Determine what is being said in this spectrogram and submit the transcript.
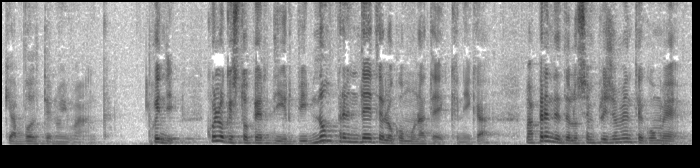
che a volte noi manca. Quindi quello che sto per dirvi, non prendetelo come una tecnica, ma prendetelo semplicemente come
